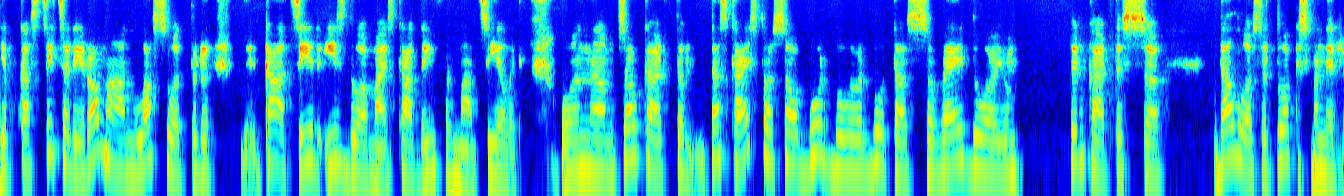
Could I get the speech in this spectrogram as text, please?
jebkas cits arī romānu lasot, tur kāds ir izdomājis, kādu informāciju ielikt. Un, um, savukārt, um, tas, kā es to savu burbuli varbūt tās veidoju, pirmkārt, es uh, dalos ar to, kas man ir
